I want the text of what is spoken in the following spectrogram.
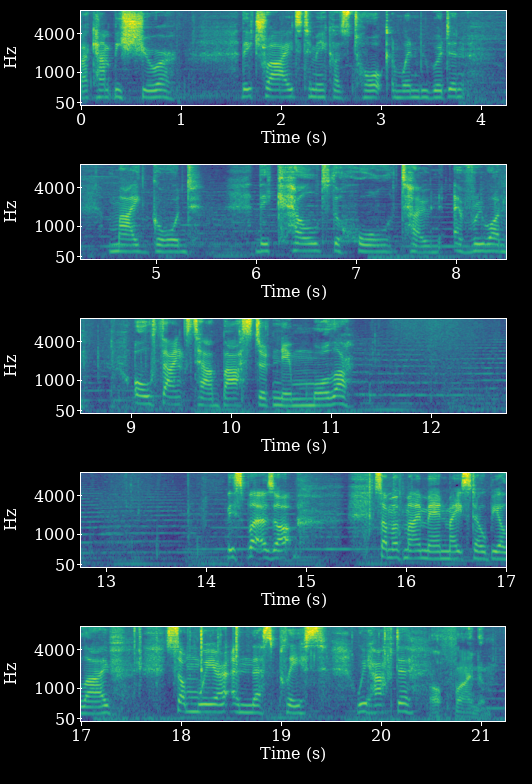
I can't be sure. They tried to make us talk, and when we wouldn't, my god, they killed the whole town, everyone. All thanks to a bastard named Moller. They split us up. Some of my men might still be alive. Somewhere in this place. We have to. I'll find them.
